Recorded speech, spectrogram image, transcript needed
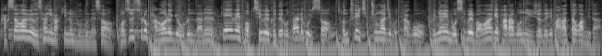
각성하며 의상이 바뀌는 부분에서 벗을수록 방어력이 오른다는 게임의 법칙을 그대로 따르고 있어 전투에 집중하지 못하고 그녀의 모습을 멍하게 바라보는 유저들이 많았다고 합니다.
